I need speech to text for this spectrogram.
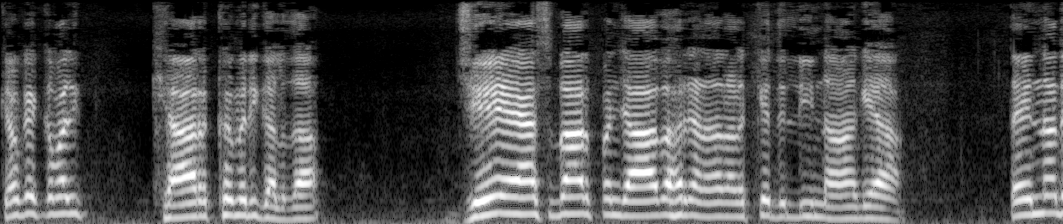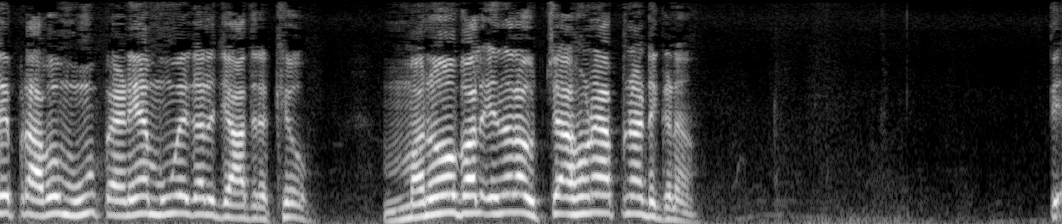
ਕਿਉਂਕਿ ਇੱਕ ਵਾਰੀ ਖਿਆਲ ਰੱਖੋ ਮੇਰੀ ਗੱਲ ਦਾ। ਜੇ ਇਸ ਵਾਰ ਪੰਜਾਬ ਹਰਿਆਣਾ ਰਲ ਕੇ ਦਿੱਲੀ ਨਾ ਗਿਆ ਤਾਂ ਇਹਨਾਂ ਦੇ ਭਰਾਵੋ, ਮੂੰਹ ਪੈਣਿਆ, ਮੂੰਹ ਇਹ ਗੱਲ ਯਾਦ ਰੱਖਿਓ। ਮਨੋਬਲ ਇਹਨਾਂ ਦਾ ਉੱਚਾ ਹੋਣਾ, ਆਪਣਾ ਡਿੱਗਣਾ। ਤੇ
